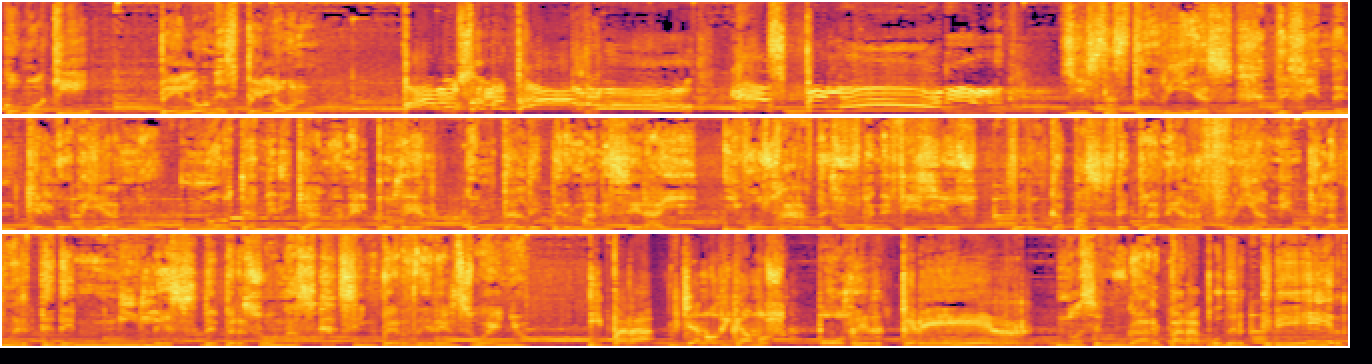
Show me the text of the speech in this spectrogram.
Como aquí, pelón es pelón. Estas teorías defienden que el gobierno norteamericano en el poder, con tal de permanecer ahí y gozar de sus beneficios, fueron capaces de planear fríamente la muerte de miles de personas sin perder el sueño. Y para, ya no digamos, poder creer, no asegurar, para poder creer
